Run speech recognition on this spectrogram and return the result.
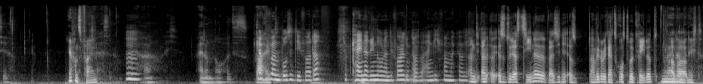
Ich nicht. Bisschen, ich fand's fein. Hm. Ja, ich, I don't know. Das ich glaube, wir waren positiv, oder? Ich habe keine Erinnerung an die Folgen, aber eigentlich war man, glaube ich. also zu der Szene, weiß ich nicht, also haben wir, glaube ich, gar nicht so groß drüber geredet. Nein, aber, haben wir nicht.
